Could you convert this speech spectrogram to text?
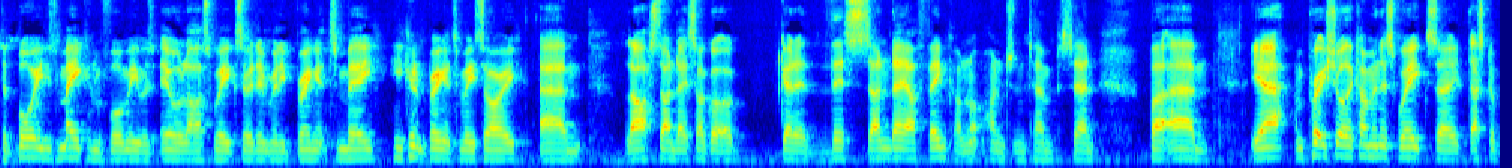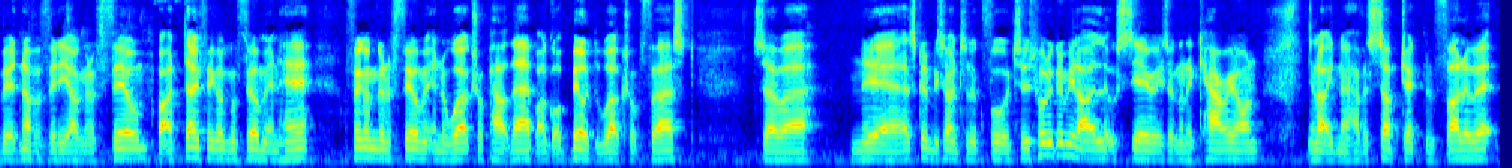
the boy who's making for me was ill last week, so he didn't really bring it to me. He couldn't bring it to me, sorry. Um, last Sunday, so I got to get it this Sunday, I think. I'm not 110%. But um, yeah, I'm pretty sure they're coming this week, so that's going to be another video I'm going to film. But I don't think I'm going to film it in here. I think I'm going to film it in the workshop out there, but I've got to build the workshop first. So uh, yeah, that's going to be something to look forward to. It's probably going to be like a little series I'm going to carry on. You know, like, you know, have a subject and follow it.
